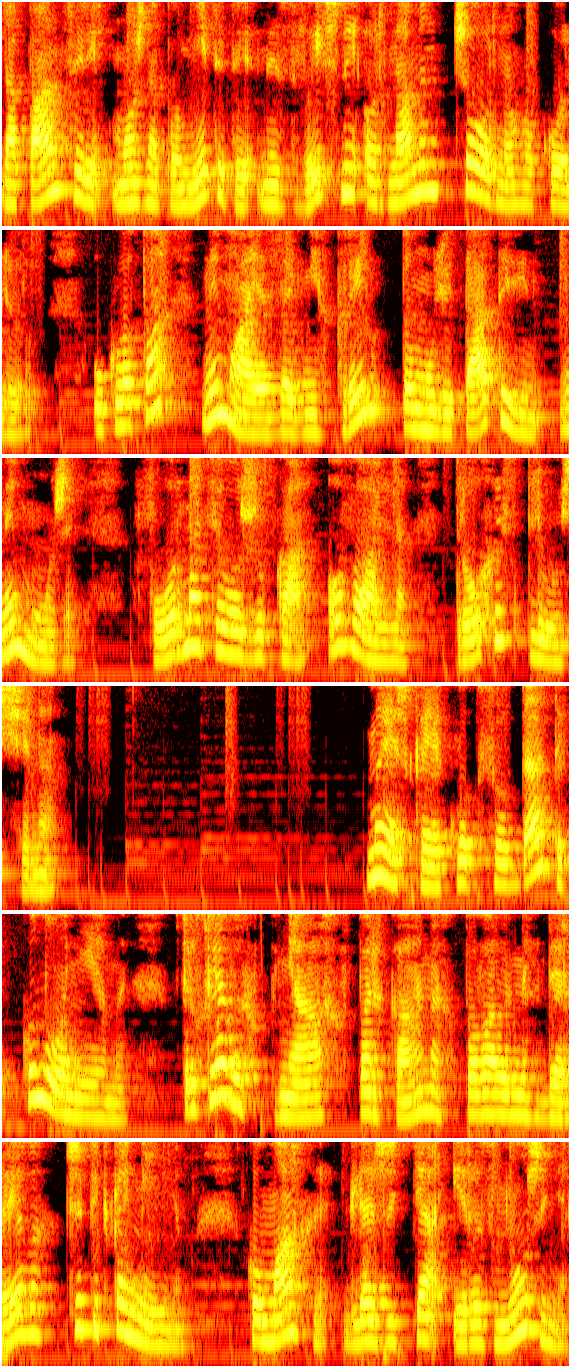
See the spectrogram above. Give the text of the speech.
На панцирі можна помітити незвичний орнамент чорного кольору. У клопа немає задніх крил, тому літати він не може. Форма цього жука овальна, трохи сплющена. Мешкає клоп-солдатик колоніями в трухлявих пнях, в парканах, повалених деревах чи під камінням. Комахи для життя і розмноження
